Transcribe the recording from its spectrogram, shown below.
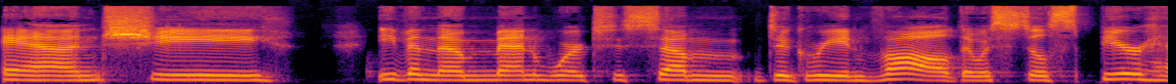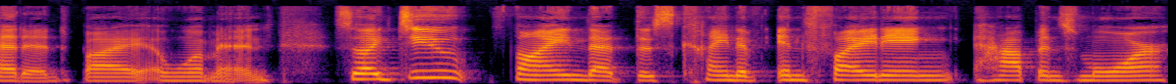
and she even though men were to some degree involved, it was still spearheaded by a woman. So I do find that this kind of infighting happens more.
